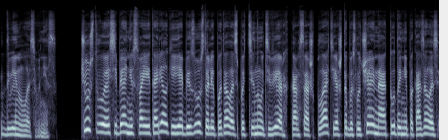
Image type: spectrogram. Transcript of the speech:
двинулась вниз. Чувствуя себя не в своей тарелке, я без устали пыталась подтянуть вверх корсаж платья, чтобы случайно оттуда не показалась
